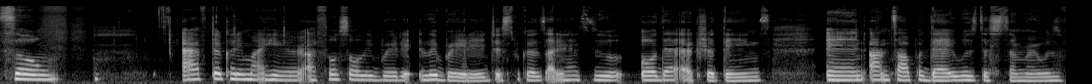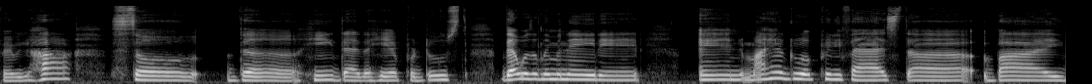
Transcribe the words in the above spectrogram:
So after cutting my hair, I felt so liberated, liberated just because I didn't have to do all that extra things. And on top of that, it was the summer. It was very hot, so the heat that the hair produced that was eliminated. And my hair grew up pretty fast uh, by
